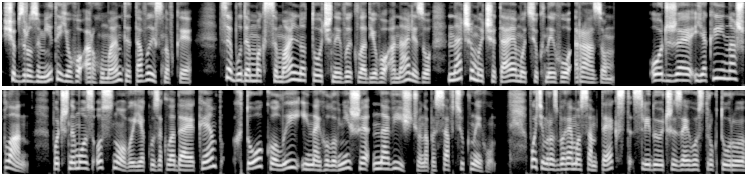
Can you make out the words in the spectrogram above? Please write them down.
щоб зрозуміти його аргументи та висновки. Це буде максимально точний виклад його аналізу, наче ми читаємо цю книгу разом. Отже, який наш план? Почнемо з основи, яку закладає Кемп, хто, коли і найголовніше, навіщо написав цю книгу. Потім розберемо сам текст, слідуючи за його структурою.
